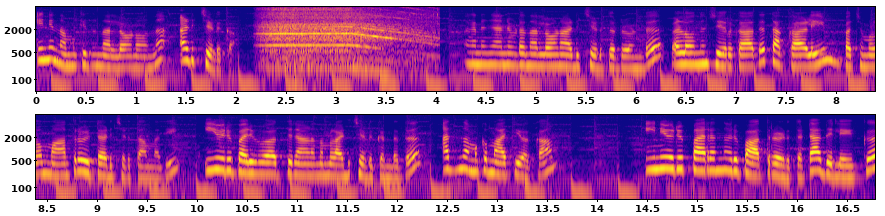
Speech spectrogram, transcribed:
ഇനി നമുക്കിത് നല്ലോണം ഒന്ന് അടിച്ചെടുക്കാം. അങ്ങനെ ഞാനിവിടെ നല്ലോണം അടിച്ചെടുത്തിട്ടുണ്ട്. വെള്ളമൊന്നും ചേർക്കാതെ തക്കാളിയും പച്ചമുളകും മാത്രം ഇട്ട് അടിച്ചെടുത്താൽ മതി. ഈ ഒരു പരിഭവത്തിനാണ് നമ്മൾ അടിച്ചെടുക്കേണ്ടത്. അത് നമുക്ക് മാറ്റി വെക്കാം. ഇനി ഒരു പരന്നൊരു പാത്രം എടുത്തിട്ട് അതിലേക്ക്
